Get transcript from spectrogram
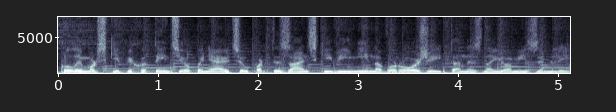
коли морські піхотинці опиняються у партизанській війні на ворожій та незнайомій землі.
